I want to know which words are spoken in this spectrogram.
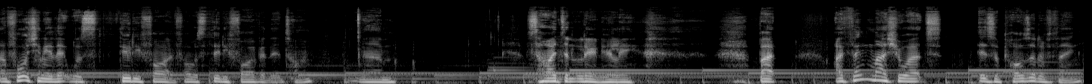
Unfortunately, that was 35. I was 35 at that time. Um, so I didn't learn really. but I think martial arts is a positive thing.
